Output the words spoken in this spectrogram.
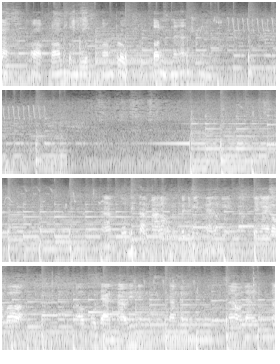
ากออกพร้อมสมบูรณ์พร้อมปลูกทุกต้นนะฮะนะครับต้นที่ตัดมาแล้วมันก็จะมีแผลตรงนี้นะครับยังไงเราก็เอาปูนแดงเทานิดหนึ่งกันมันเน่าแต่ไม้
